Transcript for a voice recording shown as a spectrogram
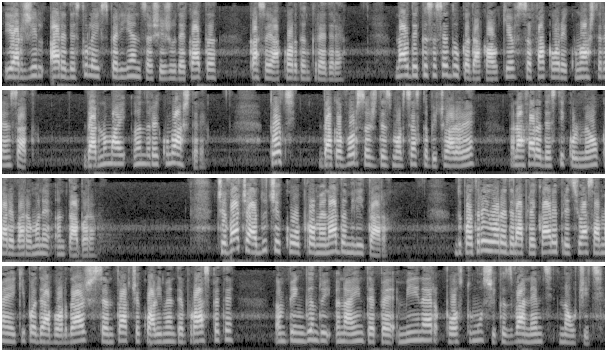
iar Gil are destulă experiență și judecată ca să-i acord încredere. N-au decât să se ducă dacă au chef să facă o recunoaștere în sat, dar numai în recunoaștere. Toți, dacă vor să-și dezmorțească picioarele, în afară de sticul meu care va rămâne în tabără. Ceva ce aduce cu o promenadă militară. După trei ore de la plecare, prețioasa mea echipă de abordaj se întoarce cu alimente proaspete, împingându-i înainte pe Miner, Postumus și câțiva nemți năuciți.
